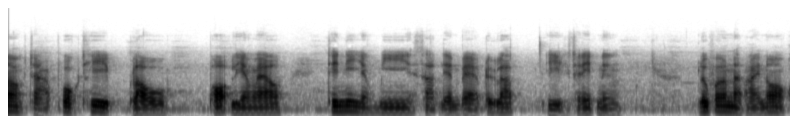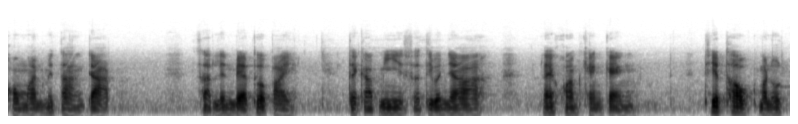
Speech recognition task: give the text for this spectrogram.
นอกจากพวกที่เราเพาะเลี้ยงแล้ว ที่นี่ยังมีสัตว์เลียนแบบลึกลับอีกชนิดหนึ่งรูปลักษณะภายนอกของมันไม่ต่างจาก สัตว์เลียนแบบทั่วไป แต่กลับมีสติปัญญาและความแข็งแกร่ง เทียบเท่ามนุษย์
